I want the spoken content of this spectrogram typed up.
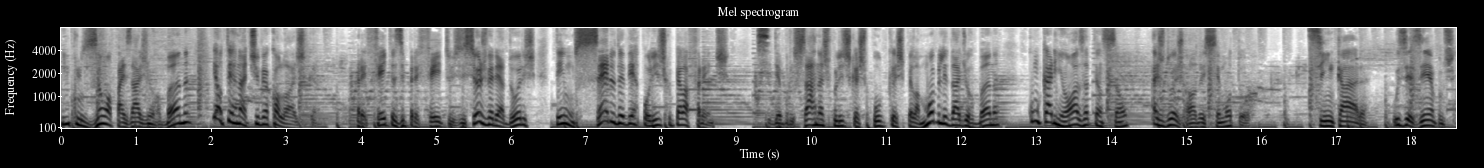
inclusão à paisagem urbana e alternativa ecológica. Prefeitas e prefeitos e seus vereadores têm um sério dever político pela frente. Se debruçar nas políticas públicas pela mobilidade urbana com carinhosa atenção às duas rodas sem motor. Sim, cara, os exemplos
